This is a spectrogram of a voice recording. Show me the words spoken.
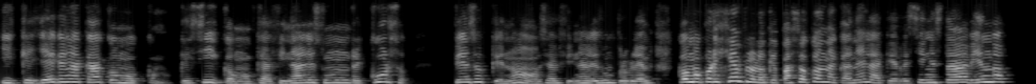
y que lleguen acá como, como que sí, como que al final es un recurso. Pienso que no, o sea, al final es un problema. Como por ejemplo lo que pasó con la canela que recién estaba viendo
